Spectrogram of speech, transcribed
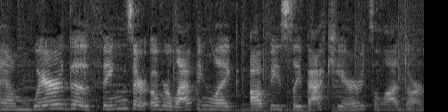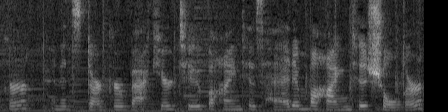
and where the things are overlapping like obviously back here it's a lot darker and it's darker back here too behind his head and behind his shoulder.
